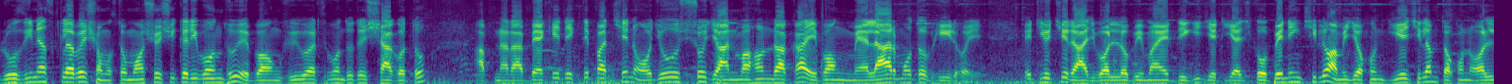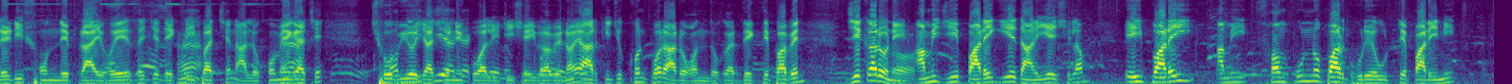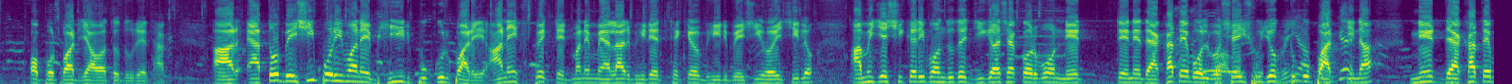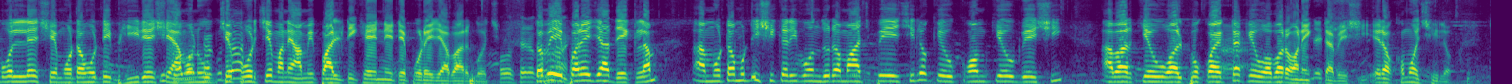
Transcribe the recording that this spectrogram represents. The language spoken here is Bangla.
রোজিনাস ক্লাবের সমস্ত মৎস্য শিকারী বন্ধু এবং ভিউয়ার্স বন্ধুদের স্বাগত। আপনারা ব্যাকে দেখতে পাচ্ছেন অজস্র যানবাহন রাখা এবং মেলার মতো ভিড় হয়ে। এটি হচ্ছে রাজবল্লভী মায়ের দিঘি যেটি আজকে ওপেনিং ছিল। আমি যখন গিয়েছিলাম তখন অলরেডি সন্ধে প্রায় হয়ে এসেছে দেখতেই হ্যাঁ। পাচ্ছেন আলো কমে হ্যাঁ। গেছে। ছবিও যার জন্য কোয়ালিটি সেইভাবে নয়। আর কিছুক্ষণ পর আরও অন্ধকার দেখতে পাবেন। যে কারণে আমি যে পাড়ে গিয়ে দাঁড়িয়েছিলাম এই পাড়েই আমি সম্পূর্ণ পার ঘুরে উঠতে পারিনি। অপর পার যাওয়া তো দূরে থাক। আর এত বেশি পরিমাণে ভিড় পুকুর পাড়ে আনএক্সপেক্টেড মানে মেলার ভিড়ের থেকেও ভিড় বেশি হয়েছিল। আমি যে শিকারী বন্ধুদের জিজ্ঞাসা করব নেট টেনে দেখাতে বলব সেই সুযোগটুকু? পাচ্ছি না। নেট দেখাতে বললে সে মোটামুটি ভিড় এসে এমন উপচে পড়ছে মানে আমি পাল্টি খেয়ে নেটে পড়ে যাবার গোছ। তবে। এপারে যা দেখলাম মোটামুটি শিকারী বন্ধুরা মাছ পেয়েছিল কেউ কম কেউ বেশি। আবার কেউ অল্প কয়েকটা কেউ আবার অনেকটা বেশি এরকমও ছিল।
